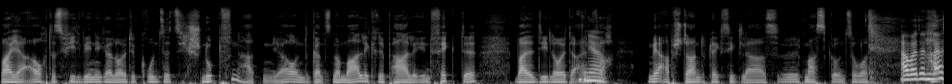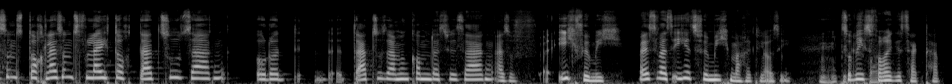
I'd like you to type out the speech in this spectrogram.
war ja auch, dass viel weniger Leute grundsätzlich Schnupfen hatten, ja, und ganz normale grippale Infekte, weil die Leute einfach mehr Abstand, Plexiglas, äh, Maske und sowas. Aber dann Ha- lass uns doch, lass uns vielleicht doch dazu sagen oder da zusammenkommen, dass wir sagen, also ich für mich, weißt du, was ich jetzt für mich mache, Klausi? Mhm, So wie ich es vorher gesagt habe.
